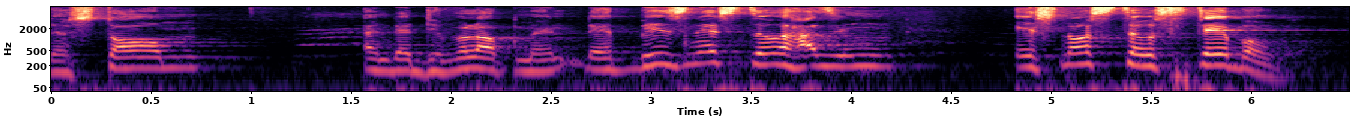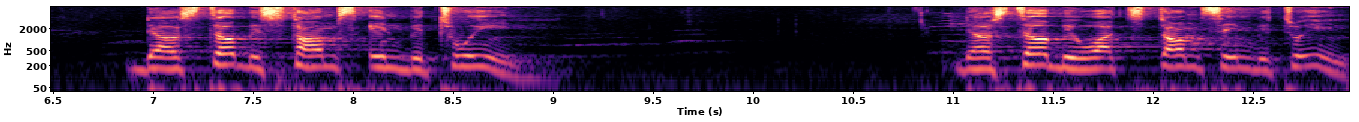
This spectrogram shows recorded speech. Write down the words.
the storm, and the development, the business still hasn't, it's not still stable. There'll still be storms in between. There'll still be what storms in between.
